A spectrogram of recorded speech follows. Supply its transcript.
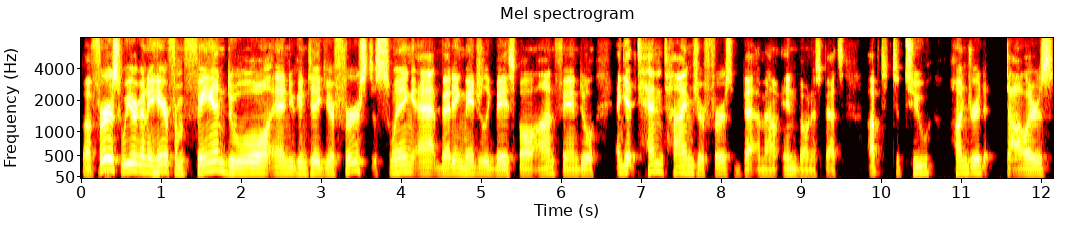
But first, we are going to hear from FanDuel, and you can take your first swing at betting Major League Baseball on FanDuel and get 10 times your first bet amount in bonus bets up to $200.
